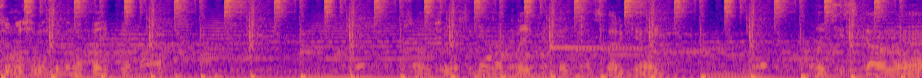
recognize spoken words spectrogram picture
Przenosimy sobie naklejkę na przenosimy sobie naklejkę tym transferkiem. Dociskamy.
